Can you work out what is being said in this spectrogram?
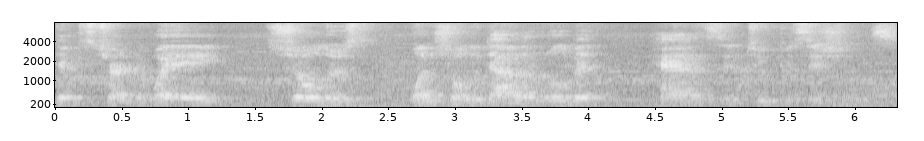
hips turned away, shoulders, one shoulder down a little bit, hands in two positions.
